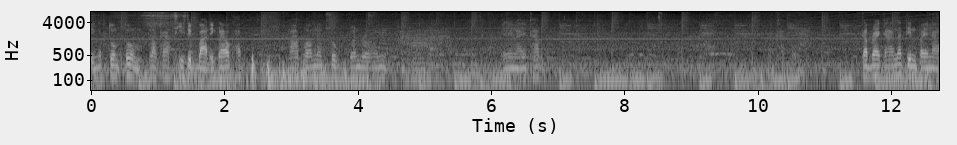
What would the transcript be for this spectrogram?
ริงๆครับตุ้มๆราคา 40 บาทอีกแล้วครับ มาพร้อมน้ำซุปร้อนๆเป็นยังไงครับนะครับผมกับรายการนาตินไปนา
